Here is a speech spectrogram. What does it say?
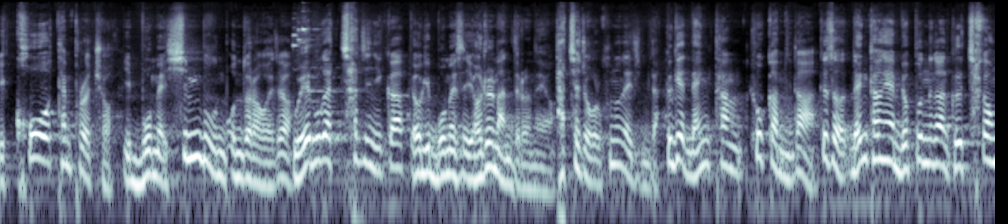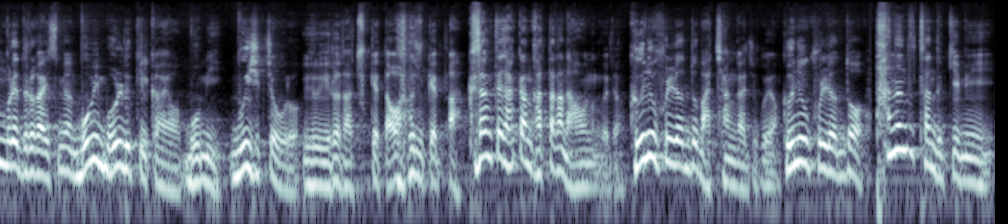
이 코어 템퍼러처, 이 몸의 심부 온도라고 하죠. 외부가 차지니까 여기 몸에서 열을 만들어내요. 자체적으로 훈훈해집니다. 그게 냉탕 효과입니다. 그래서 냉탕에 몇 분간 그 차가운 물에 들어가 있으면 몸이 뭘 느낄까요? 몸이 무의식적으로 이러- 이러다 죽겠다, 얼어 죽겠다. 그 상태 잠깐 갔다가 나오는 거죠. 근육 훈련도 마찬가지고요. 근육 훈련도 타는 듯한 느낌이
